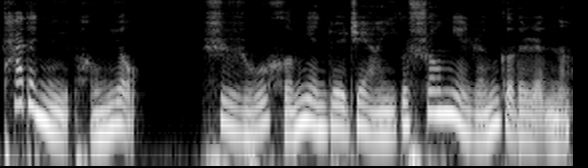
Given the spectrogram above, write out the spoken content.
他的女朋友是如何面对这样一个双面人格的人呢？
